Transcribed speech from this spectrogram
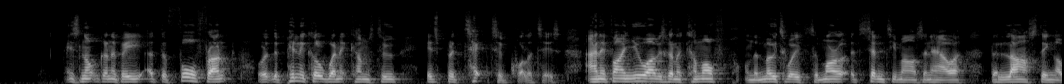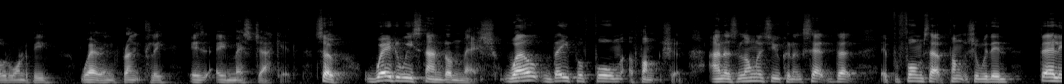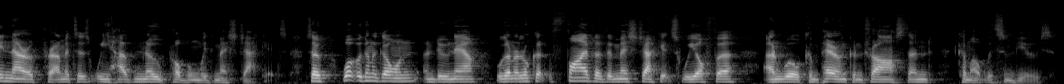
is not going to be at the forefront or at the pinnacle when it comes to its protective qualities. And if I knew I was going to come off on the motorway tomorrow at 70 miles an hour, the last thing I would want to be wearing, frankly, is a mesh jacket. So, where do we stand on mesh? Well, they perform a function. And as long as you can accept that it performs that function within fairly narrow parameters, we have no problem with mesh jackets. So what we're going to go on and do now, we're going to look at five of the mesh jackets we offer and we'll compare and contrast and come up with some views.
